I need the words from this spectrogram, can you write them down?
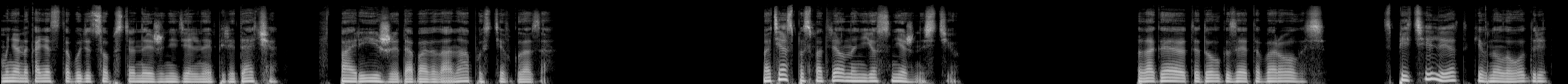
У меня наконец-то будет собственная еженедельная передача «В Париже», — добавила она, опустив глаза. Матиас посмотрел на нее с нежностью. «Полагаю, ты долго за это боролась?» «С пяти лет», — кивнула Одри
